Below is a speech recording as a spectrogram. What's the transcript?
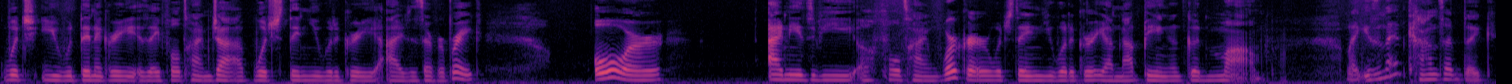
which you would then agree is a full time job, which then you would agree I deserve a break, or I need to be a full time worker, which then you would agree I'm not being a good mom. Like, isn't that concept like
